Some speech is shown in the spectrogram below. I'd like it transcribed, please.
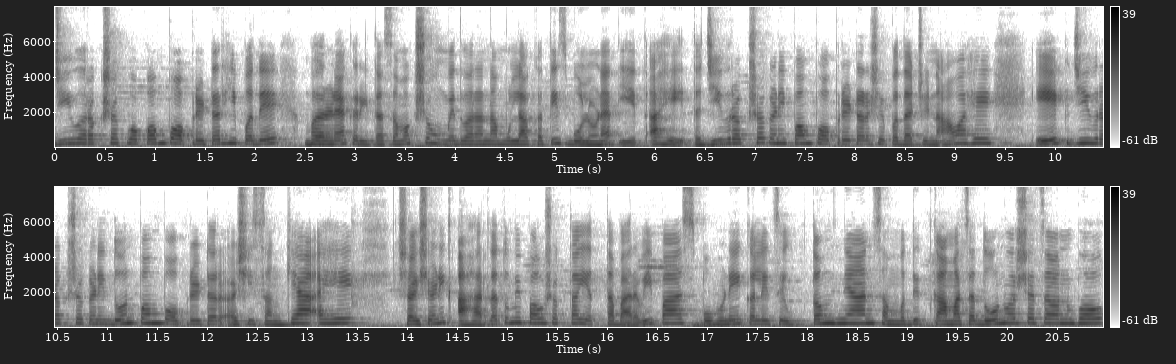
जीवरक्षक व पंप ऑपरेटर ही पदे भरण्याकरिता समक्ष उमेदवारांना मुलाखतीस बोलवण्यात येत आहे. तर जीवरक्षक आणि पंप ऑपरेटर असे पदाचे नाव आहे. एक जीवरक्षक आणि दोन पंप ऑपरेटर अशी संख्या आहे. शैक्षणिक आहारला तुम्ही पाहू शकता. इयत्ता बारावी पास पोहणे कलेचे उत्तम ज्ञान संबंधित कामाचा दोन वर्षाचा अनुभव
